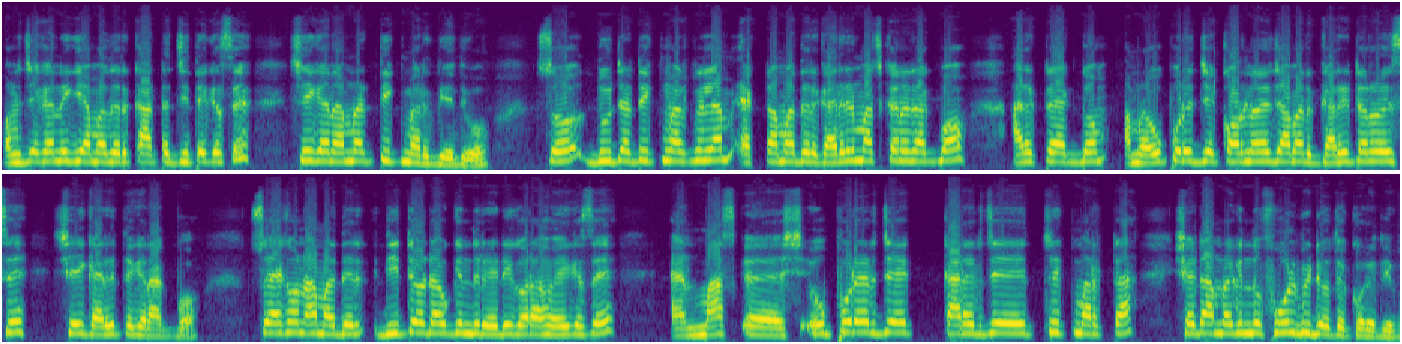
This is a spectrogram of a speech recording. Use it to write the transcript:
মানে যেখানে গিয়ে আমাদের কার্ডটা জিতে গেছে, সেইখানে আমরা টিক মার্ক দিয়ে দিব। সো দুইটা টিক মার্ক নিলাম, একটা আমাদের গাড়ির মাঝখানে রাখব, আরেকটা একদম আমরা উপরের যে কর্নারে যে আমার গাড়িটা রয়েছে, সেই গাড়ি থেকে রাখব। সো এখন আমাদের দ্বিতীয়টাও কিন্তু রেডি করা হয়ে গেছে। অ্যান্ড মাস্ক উপরের যে কারের যে ট্রিক মার্কটা সেটা আমরা কিন্তু ফুল ভিডিওতে করে দিব।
